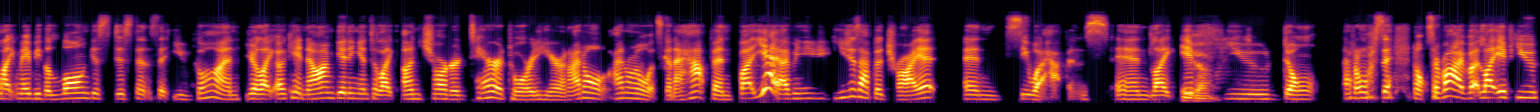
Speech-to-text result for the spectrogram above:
like maybe the longest distance that you've gone you're like okay now i'm getting into like uncharted territory here and i don't i don't know what's going to happen but yeah i mean you, you just have to try it and see what happens and like if Yeah. you don't I don't want to say don't survive, but like if you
